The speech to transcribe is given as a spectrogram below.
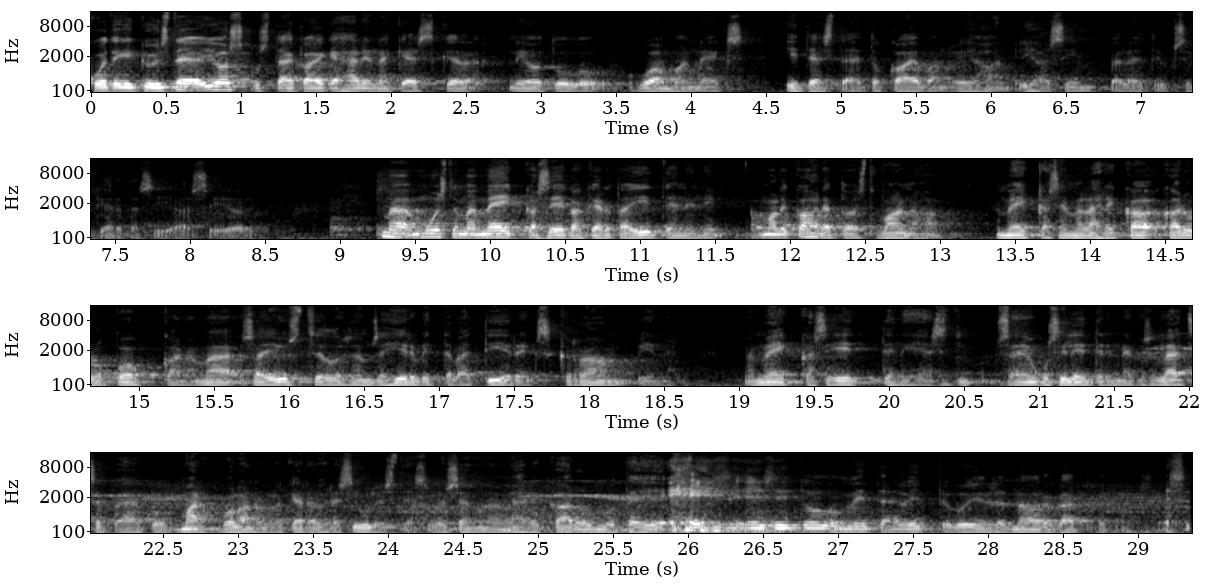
kuitenkin kyllä sitä joskus tämä kaiken hälinä keskellä niin on tullut huomanneeksi itsestä, että on kaivannut ihan, ihan simppeleitä yksinkertaisia asioita. Mä muistan, mä meikkasin eka kerta itse, niin mä olin 12 vanha. Mä meikkasin, mä lähdin kadulla pokkana. Mä sain just silloin semmoisen hirvittävän T-Rex Krampin mä meikkasin itteni ja sitten sain jonkun silinterin näköisen lätsäpää, kun Mark Bolanolla kerran yhdessä julisteessa oli semmoinen lähde kadulla, mutta ei, ei, ei, ei siitä tullut mitään vittu, kun ihmiset nauro katsomuksessa.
